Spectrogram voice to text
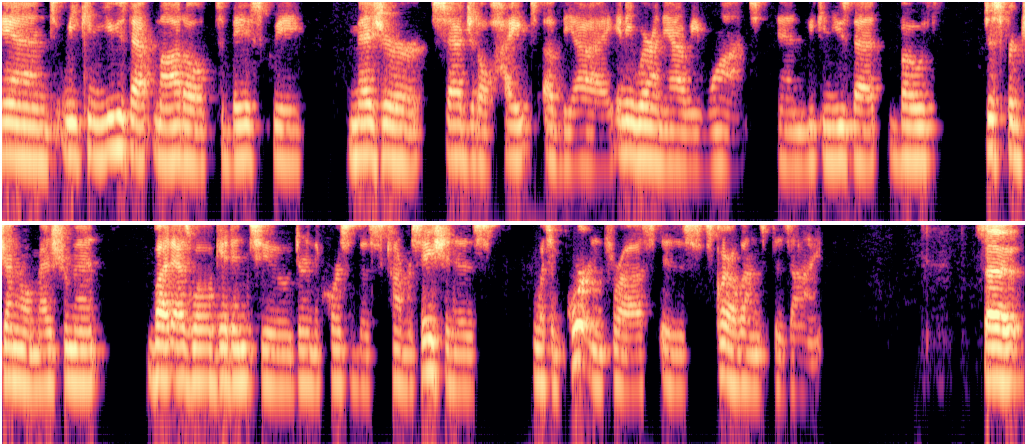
And we can use that model to basically measure sagittal height of the eye anywhere on the eye we want. And we can use that both just for general measurement, but as we'll get into during the course of this conversation, is what's important for us is scleral lens design. So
